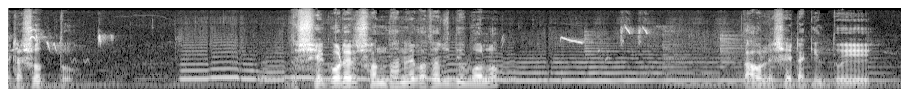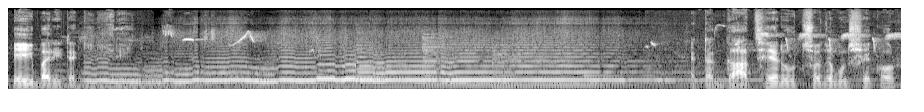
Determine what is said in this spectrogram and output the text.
এটা সত্য। শেকড়ের সন্ধানের কথা যদি বলো তাহলে সেটা কিন্তু এই বাড়িটাকে ঘিরেই একটা গাছের উৎস যেমন শেকড়,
